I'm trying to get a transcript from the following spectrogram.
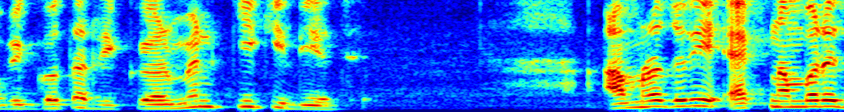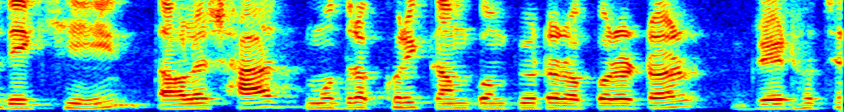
অভিজ্ঞতার রিকোয়ারমেন্ট কি কি দিয়েছে। আমরা যদি এক নম্বরে দেখি, তাহলে সাত মুদ্রাক্ষরিক কাম কম্পিউটার অপারেটর গ্রেড হচ্ছে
